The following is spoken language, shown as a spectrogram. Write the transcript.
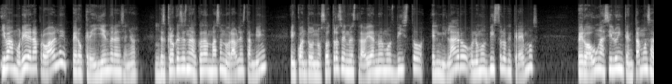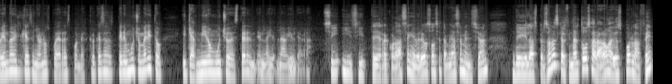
iba a morir, era probable, pero creyendo en el Señor. Entonces creo que esa es una de las cosas más honorables también en cuanto nosotros en nuestra vida no hemos visto el milagro o no hemos visto lo que creemos, pero aún así lo intentamos sabiendo que el Señor nos puede responder. Creo que eso tiene mucho mérito y que admiro mucho de Esther en, la, Biblia, ¿verdad? Sí, y si te recordás en Hebreos 11 también hace mención de las personas que al final todos agradaron a Dios por la fe,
